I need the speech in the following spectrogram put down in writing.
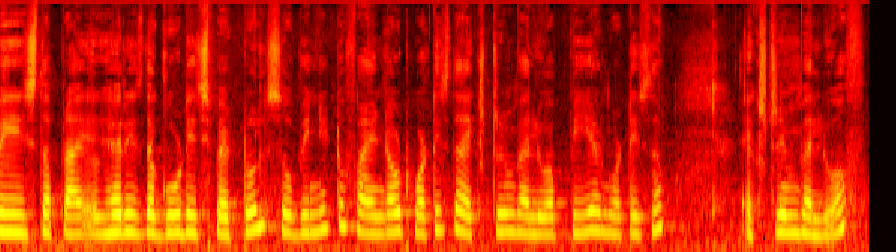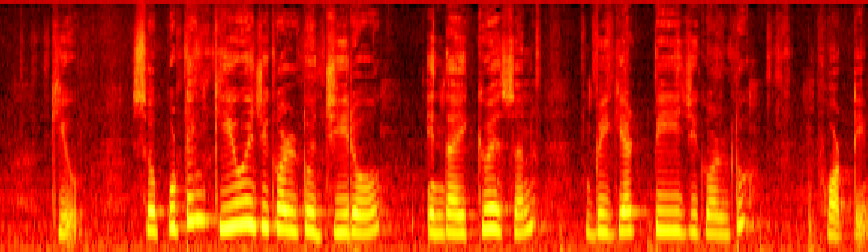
P is the here is the good is petrol. So, we need to find out what is the extreme value of P and what is the extreme value of Q. So, putting Q is equal to 0 in the equation we get P is equal to 40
